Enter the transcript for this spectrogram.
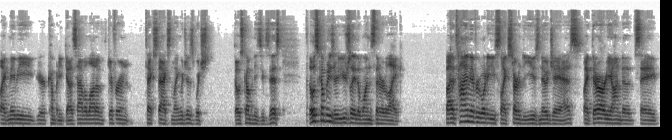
like maybe your company does have a lot of different tech stacks and languages, which those companies exist, those companies are usually the ones that are like, by the time everybody's like started to use Node.js, like they're already on to say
